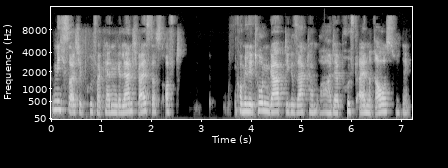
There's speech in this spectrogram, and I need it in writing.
nicht solche Prüfer kennengelernt. Ich weiß, dass oft Kommilitonen gab, die gesagt haben, oh, der prüft einen raus. Und ich denke,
